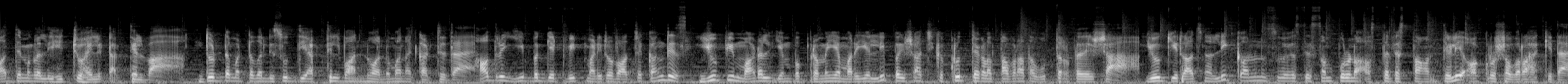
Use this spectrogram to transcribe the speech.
ಮಾಧ್ಯಮಗಳಲ್ಲಿ ಹೆಚ್ಚು ಹೈಲೈಟ್ ಆಗ್ತಿಲ್ವಾ? ದೊಡ್ಡ ಮಟ್ಟದಲ್ಲಿ ಸುದ್ದಿ ಆಗ್ತಿಲ್ವಾ ಅನ್ನೋ ಅನುಮಾನ ಕಾಡ್ತಿದೆ. ಆದ್ರೆ ಈ ಬಗ್ಗೆ ಟ್ವೀಟ್ ಮಾಡಿರೋ ರಾಜ್ಯ ಕಾಂಗ್ರೆಸ್, ಯುಪಿ ಮಾಡಲ್ ಎಂಬ ಭ್ರಮೆಯ ಮರೆಯಲ್ಲಿ ಪೈಶಾಚಿಕ ಕೃತ್ಯಗಳ ತವರಾದ ಉತ್ತರ ಪ್ರದೇಶ. ಯೋಗಿ ರಾಜ್ನಲ್ಲಿ ಕಾನೂನು ಸುವ್ಯವಸ್ಥೆ ಸಂಪೂರ್ಣ ಅಸ್ತವ್ಯಸ್ತ ಅಂತೇಳಿ ಆಕ್ರೋಶ ಹೊರಹಾಕಿದೆ.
